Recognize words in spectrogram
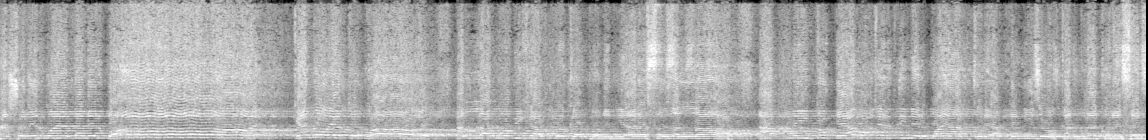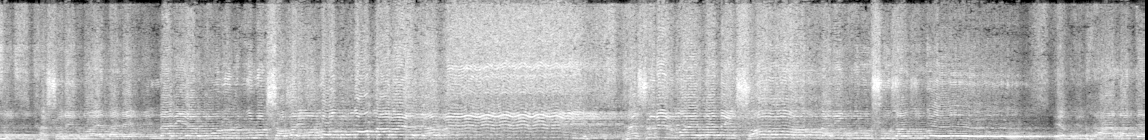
হাসরের ময়দানের ভয়, কেন এত ভয়? আল্লাহর নবীকে বলেন তো কিয়ামতের দিনের বয়ান করে আপনি নিজেও কান্না করেছেন। হাসরের ময়দানে নারী আর পুরুষগুলো সবাই সব নারী পুরুষ উলঙ্গ। এমন হালাতে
